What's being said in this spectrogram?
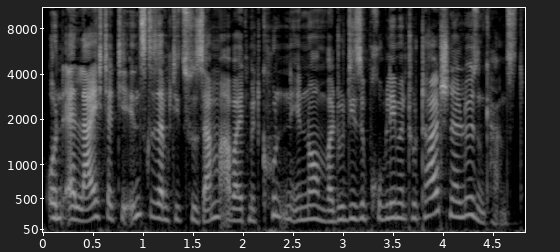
und erleichtert dir insgesamt die Zusammenarbeit mit Kunden enorm, weil du diese Probleme total schnell lösen kannst.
